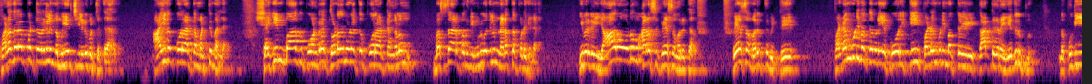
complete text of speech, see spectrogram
பலதரப்பட்டவர்கள் இந்த முயற்சியில் ஈடுபட்டிருக்கிறார்கள். ஆயுத போராட்டம் மட்டுமல்ல ஷஹின்பாக் போன்ற தொடர் முழக்க போராட்டங்களும் பஸ்தார் பகுதி முழுவதிலும் நடத்தப்படுகின்றன. இவர்கள் யாரோடும் அரசு பேச மறுக்கிறது பேச மறுத்துவிட்டு பழங்குடி மக்களுடைய கோரிக்கை பழங்குடி மக்கள் காட்டுகிற எதிர்ப்பு. இந்த புதிய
